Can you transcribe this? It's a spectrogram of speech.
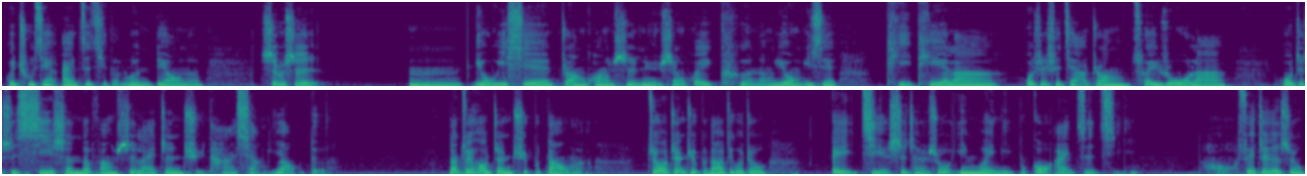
会出现爱自己的论调呢？是不是？嗯，有一些状况是女生会可能用一些体贴啦，或者是假装脆弱啦，或者是牺牲的方式来争取她想要的。那最后争取不到嘛？最后争取不到，结果就被解释成说，因为你不够爱自己。哦，所以这个是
